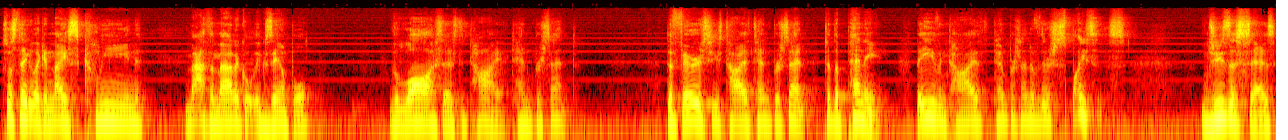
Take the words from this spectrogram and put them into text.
So let's take like a nice, clean mathematical example. The law says to tithe 10%. The Pharisees tithe 10% to the penny. They even tithe 10% of their spices. Jesus says,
